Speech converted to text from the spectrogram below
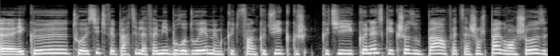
euh, et que toi aussi tu fais partie de la famille Broadway, même que, enfin, que tu y, que tu connaisses quelque chose ou pas, en fait ça change pas grand chose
